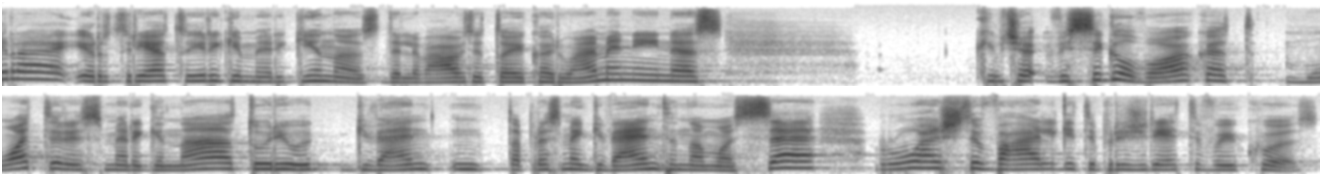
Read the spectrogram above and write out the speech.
yra ir turėtų irgi merginos dalyvauti toj kariuomeniai, nes kaip čia visi galvoja, kad moteris, mergina turi gyventi, ta prasme, gyventi namuose, ruošti, valgyti, prižiūrėti vaikus.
